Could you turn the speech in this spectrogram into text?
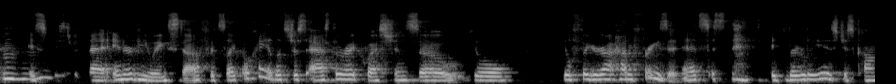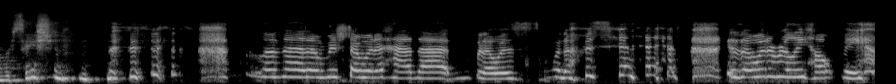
Mm-hmm. It's just that interviewing stuff. It's like, okay, let's just ask the right questions so you'll you'll figure out how to phrase it. And it's, it's it literally is just conversation. love that. I wished I would have had that when I was when I was in it, because that would have really helped me.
